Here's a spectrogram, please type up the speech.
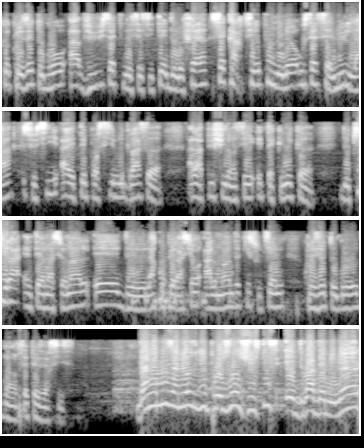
que Creuset Togo a vu cette nécessité de le faire. Ces quartiers pour mineurs ou ces cellules-là, ceci a été possible grâce à l'appui financier et technique de Kira International et de la coopération allemande qui soutiennent Creuset Togo dans cet exercice. Dans la mise en œuvre du projet Justice et droits des mineurs,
